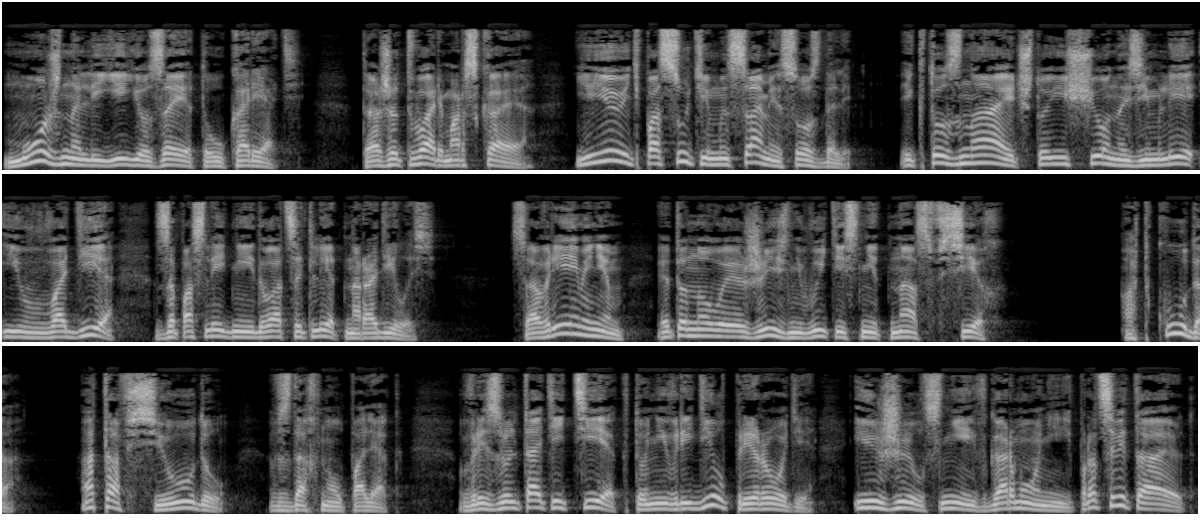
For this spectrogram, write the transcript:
Можно ли ее за это укорять? Та же тварь морская, ее ведь по сути мы сами создали. И кто знает, что еще на земле и в воде за последние двадцать лет народилось. Со временем эта новая жизнь вытеснит нас всех. Откуда? Отовсюду вздохнул поляк. В результате те, кто не вредил природе и жил с ней в гармонии, процветают,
